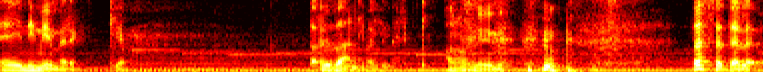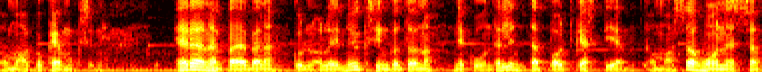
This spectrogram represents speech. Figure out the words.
Ei nimimerkkiä. Hyvä Eli nimimerkki. Anonyymi. Tässä teille oma kokemukseni. Eräänä päivänä, kun olin yksin kotona ja kuuntelin tätä podcastia omassa huoneessa,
